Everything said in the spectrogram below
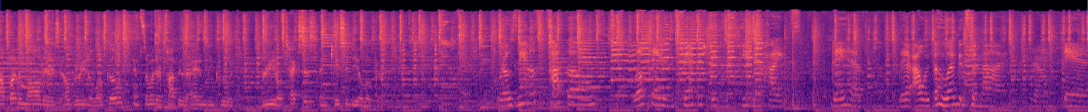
Out by the mall, there's El Burrito Loco, and some of their popular items include Burrito Texas and Quesadilla Loco. Rosita's Tacos, located in Stanford Street, Muskegon Heights. They have their hours 11 to 9, and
